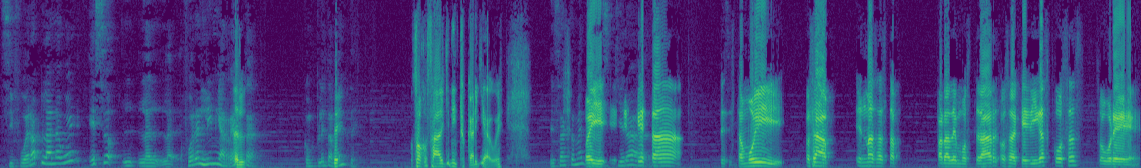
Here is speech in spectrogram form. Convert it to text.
si fuera plana, güey, eso la, la- fuera en línea recta, completamente. Los ojos a alguien y chocaría, güey. Exactamente. Güey, ni es siquiera- que está, está muy, o sea, es más, hasta para demostrar, o sea, que digas cosas sobre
